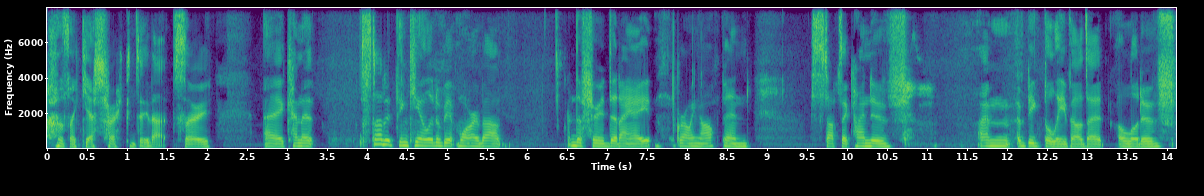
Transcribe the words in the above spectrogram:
I was like, yeah, sure, I can do that. So I kind of started thinking a little bit more about the food that I ate growing up and stuff that kind of I'm a big believer that a lot of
